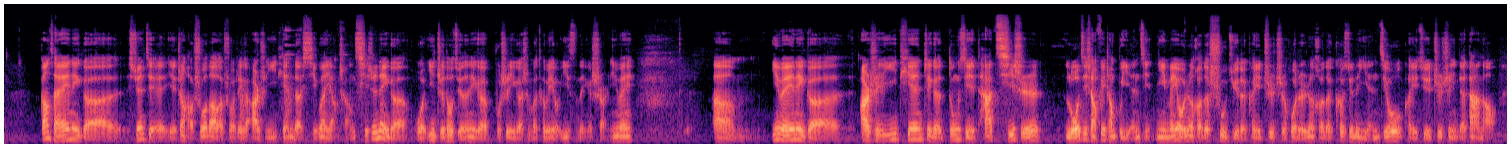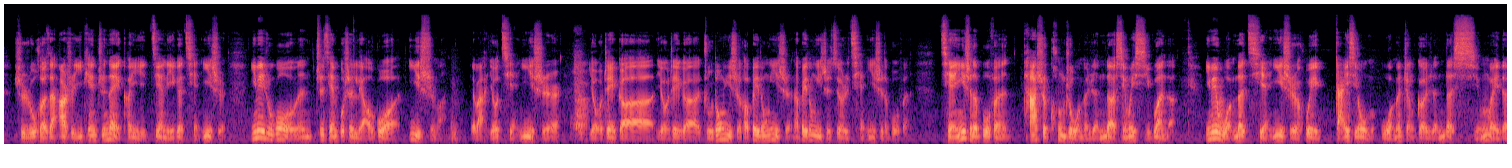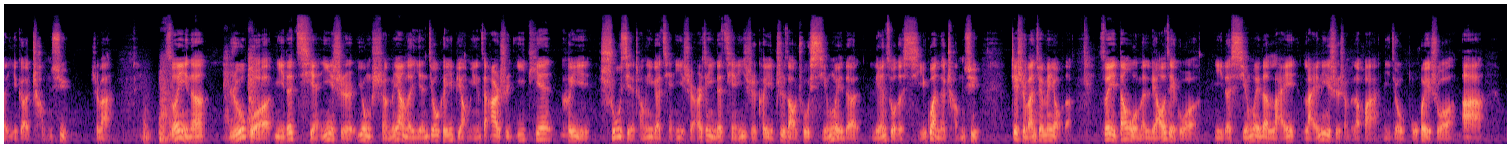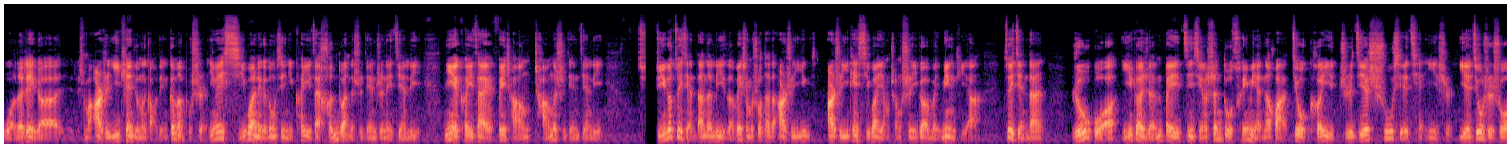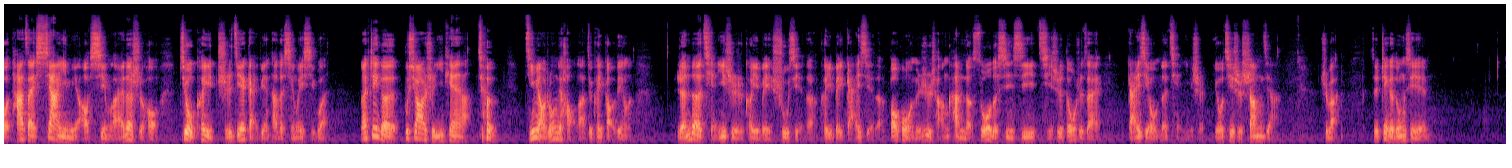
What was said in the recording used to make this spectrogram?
刚才那个萱姐也正好说到了，说这个二十一天的习惯养成，其实那个我一直都觉得那个不是一个什么特别有意思的一个事儿，因为，嗯，因为那个二十一天这个东西，它其实逻辑上非常不严谨，你没有任何的数据的可以支持，或者任何的科学的研究可以去支持你的大脑是如何在二十一天之内可以建立一个潜意识。因为如果我们之前不是聊过意识嘛，对吧？有潜意识，有这个有这个主动意识和被动意识。那被动意识就是潜意识的部分，潜意识的部分它是控制我们人的行为习惯的，因为我们的潜意识会改写我们我们整个人的行为的一个程序，是吧？所以呢。如果你的潜意识用什么样的研究可以表明，在二十一天可以书写成一个潜意识，而且你的潜意识可以制造出行为的连锁的习惯的程序，这是完全没有的。所以，当我们了解过你的行为的来来历是什么的话，你就不会说啊，我的这个什么二十一天就能搞定，根本不是。因为习惯这个东西，你可以在很短的时间之内建立，你也可以在非常长的时间建立。举一个最简单的例子，为什么说他的二十一二十一天习惯养成是一个伪命题啊？最简单，如果一个人被进行深度催眠的话，就可以直接书写潜意识，也就是说，他在下一秒醒来的时候，就可以直接改变他的行为习惯。那这个不需要二十一天啊，就几秒钟就好了，就可以搞定了。人的潜意识是可以被书写的，可以被改写的，包括我们日常看的所有的信息，其实都是在。改写我们的潜意识，尤其是商家，是吧？所以这个东西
